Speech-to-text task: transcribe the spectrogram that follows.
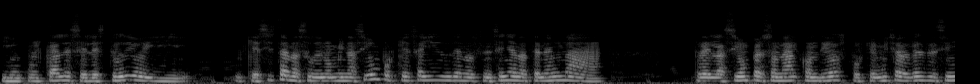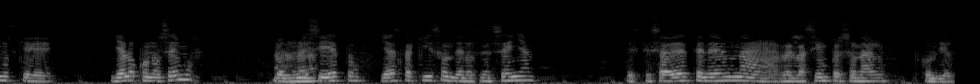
inculcarles el estudio y que asistan a su denominación, porque es ahí donde nos enseñan a tener una relación personal con Dios, porque muchas veces decimos que ya lo conocemos, pero no es cierto, ya hasta aquí es donde nos enseñan este saber tener una relación personal con Dios.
